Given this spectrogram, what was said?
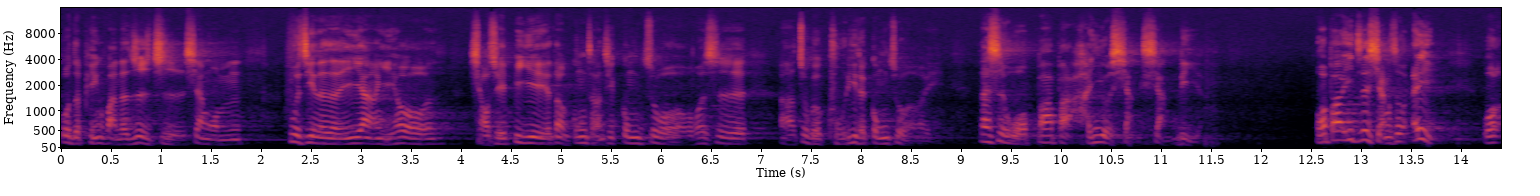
过着平凡的日子，像我们附近的人一样，以后小学毕业到工厂去工作，或是啊做个苦力的工作而已。但是我爸爸很有想象力啊，我爸一直在想说，哎。我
